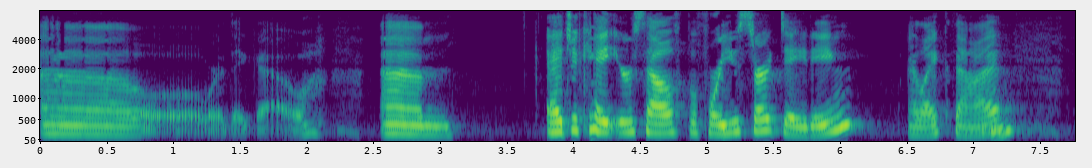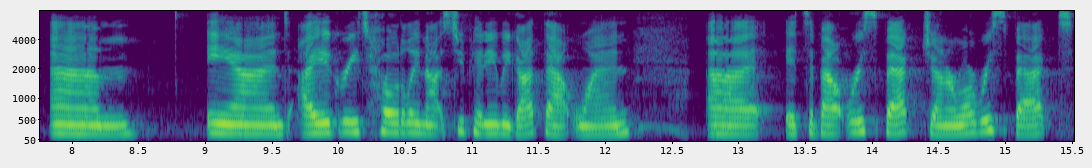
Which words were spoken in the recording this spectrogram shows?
oh, where'd they go? Um, educate yourself before you start dating. I like that. Um, and I agree totally, not stupidity. We got that one. Uh, it's about respect, general respect.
